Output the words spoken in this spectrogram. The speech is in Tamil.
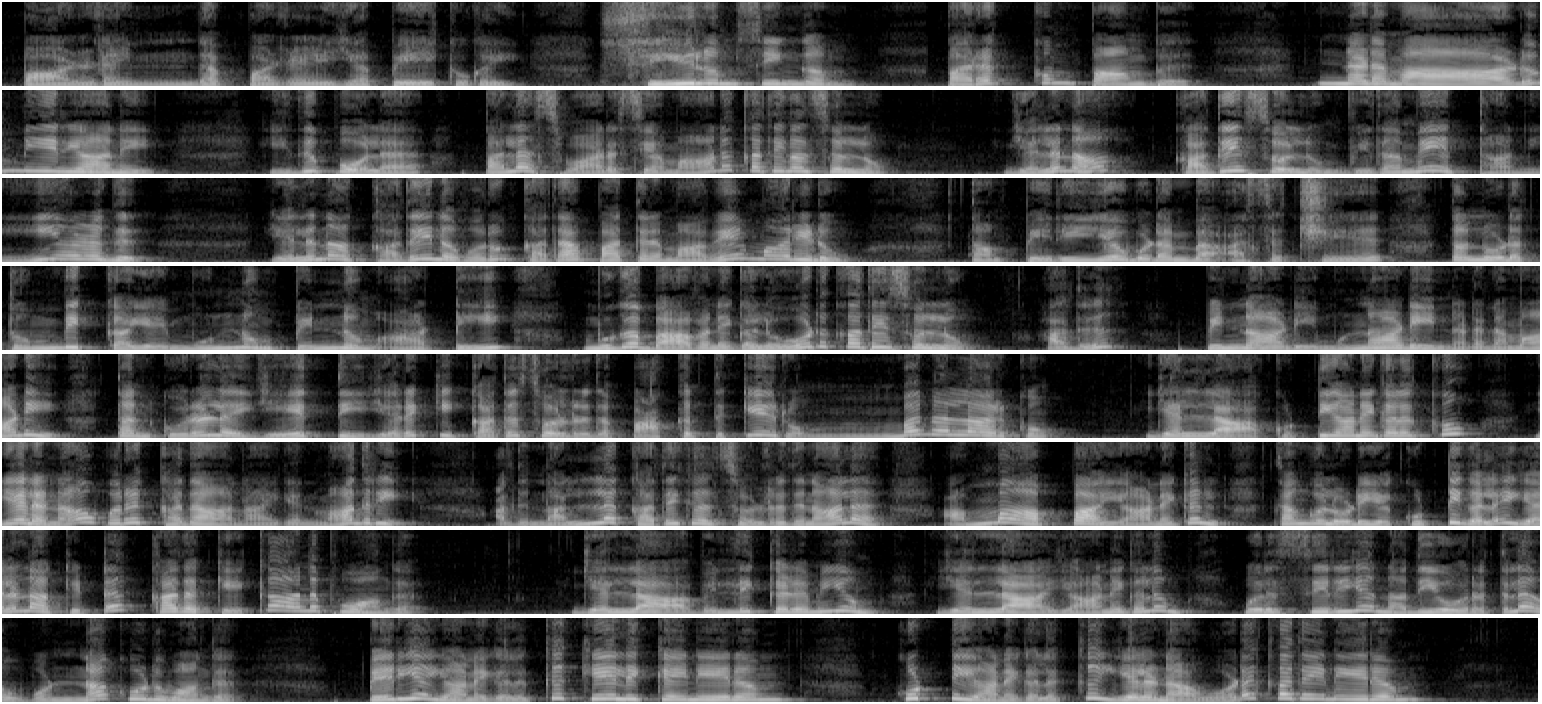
பாழடைந்த பழைய பேய்குகை சீரும் சிங்கம் பறக்கும் பாம்பு நடமாடும் நீர் யானை இது போல பல சுவாரஸ்யமான கதைகள் சொல்லும். எலனா கதை சொல்லும் விதமே தனி அழகு. எலனா கதையில வரும் கதாபாத்திரமாவே மாறிடும். தான் பெரிய உடம்ப அசைச்சு தன்னோட தும்பிக்கையை முன்னும் பின்னும் ஆட்டி முக பாவனைகளோடு கதை சொல்லும். அது பின்னாடி முன்னாடி நடனமாடி தன் குரலை ஏத்தி இறக்கி கதை சொல்றத பார்க்கறதுக்கே ரொம்ப நல்லா இருக்கும். எல்லா குட்டி யானைகளுக்கும் ஏலனா ஒரு கதாநாயகன் மாதிரி. அது நல்ல கதைகள் சொல்றதுனால அம்மா அப்பா யானைகள் தங்களுடைய குட்டிகளை எலனா கிட்ட கதை கேட்க அனுப்புவாங்க. எல்லா வெள்ளிக்கிழமையும் எல்லா யானைகளும் ஒரு சிறிய நதியோரத்துல ஒன்னா கூடுவாங்க. பெரிய யானைகளுக்கு கேளிக்கை நேரம் குட்டி யானைகளுக்கு எலனாவோட கதை நேரம்.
